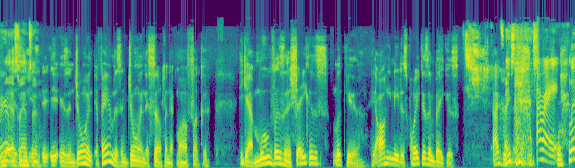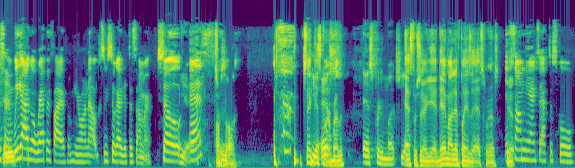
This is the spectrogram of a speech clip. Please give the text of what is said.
fam fan is, is- is enjoying. Fam is enjoying itself in that motherfucker. He got movers and shakers. Look here, all he need is quakers and bakers. I give Makes sense. All right, listen, we gotta go rapid fire from here on out because we still gotta get to summer. So Yeah. S, I'm sorry. Check Yeah, this score, S. brother. S pretty much. Yeah. S for sure. Yeah, Dead My Death plays an S for us. Yep. Insomniacs After School,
